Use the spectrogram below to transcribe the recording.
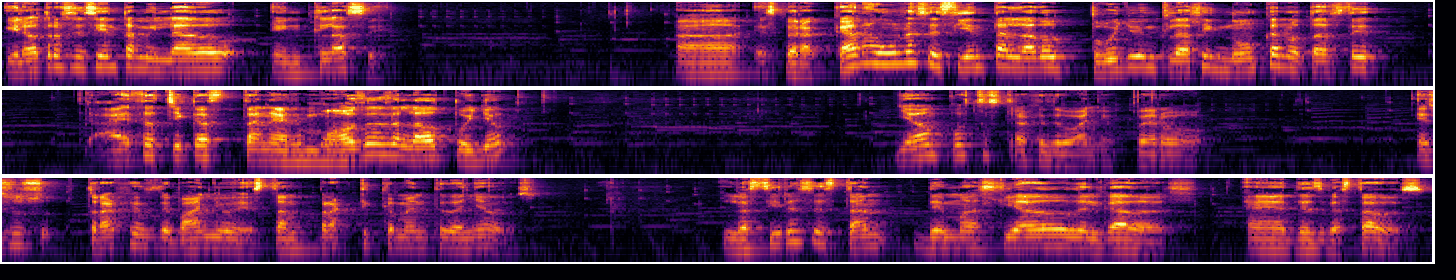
Y la otra se sienta a mi lado en clase. Ah, espera, ¿cada una se sienta al lado tuyo en clase y nunca notaste a esas chicas tan hermosas al lado tuyo? Llevan puestos trajes de baño, pero esos trajes de baño están prácticamente dañados. Las tiras están demasiado delgadas, eh, desgastadas,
